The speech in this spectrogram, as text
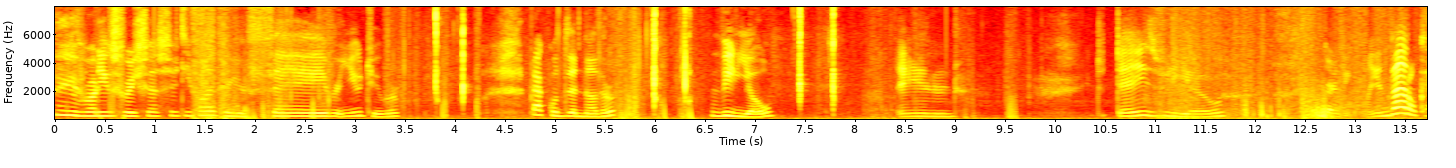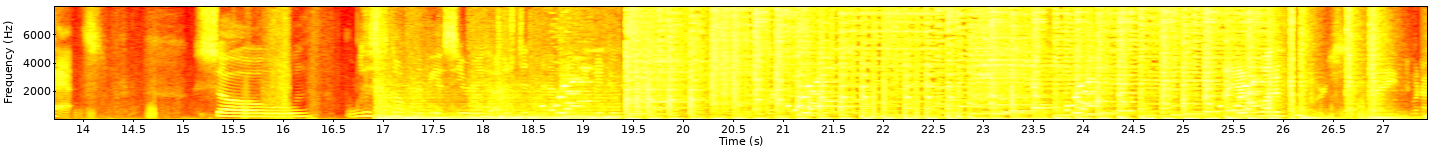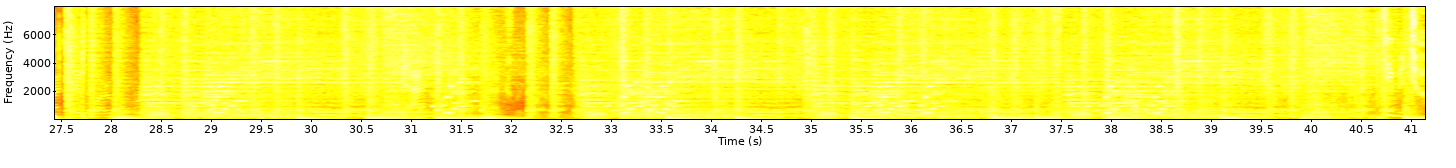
Hey everybody's FreeCast55 for your favorite YouTuber. Back with another video. And today's video, we're gonna be playing Battle Cats. So, this is not gonna be a series. I just didn't have anything to do today.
